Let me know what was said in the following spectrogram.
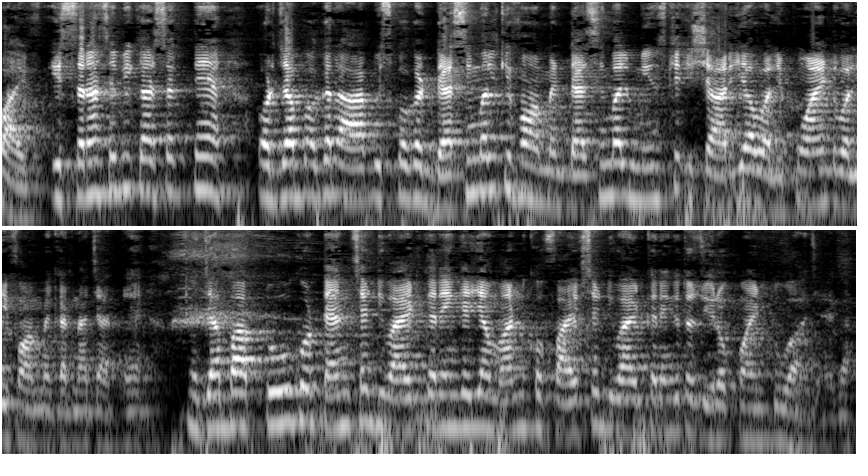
फाइव इस तरह से भी कर सकते हैं। और जब अगर आप इसको अगर डेसिमल की फॉर्म में डेसिमल मींस के इशारिया वाली पॉइंट वाली फॉर्म में करना चाहते हैं तो जब आप टू को टेन से डिवाइड करेंगे या वन को फाइव से डिवाइड करेंगे तो ज़ीरो पॉइंट टू आ जाएगा।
